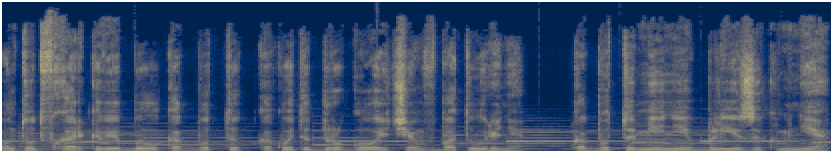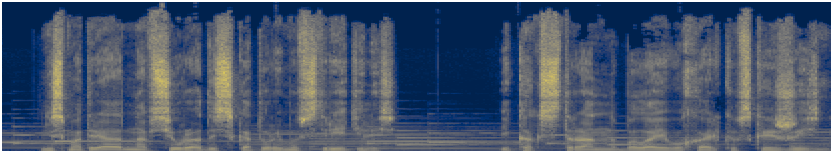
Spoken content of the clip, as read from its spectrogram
Он тут в Харькове был как будто какой-то другой, чем в Батурине, как будто менее близок мне, несмотря на всю радость, с которой мы встретились. И как странно была его харьковская жизнь.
